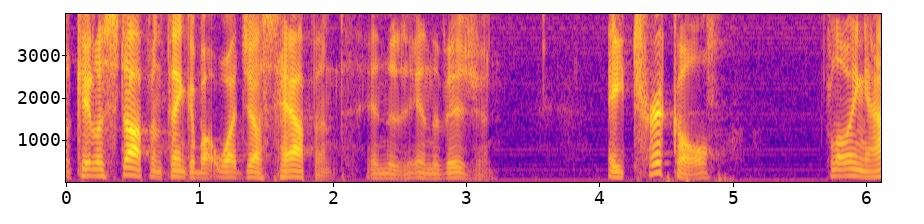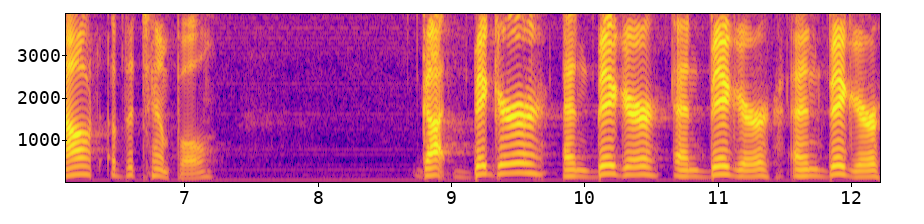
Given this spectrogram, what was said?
Okay, let's stop and think about what just happened in the, in the vision. A trickle flowing out of the temple got bigger and bigger and bigger and bigger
